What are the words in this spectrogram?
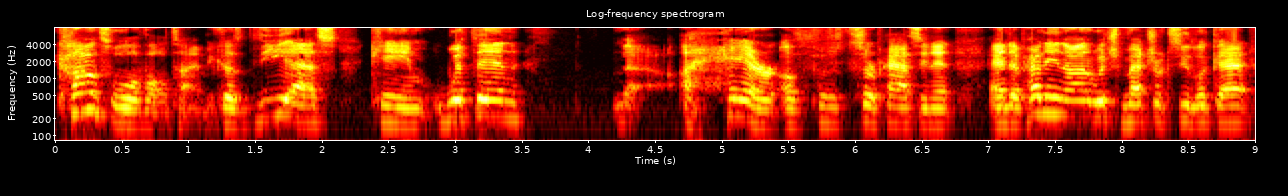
console of all time because DS came within a hair of surpassing it. And depending on which metrics you look at,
